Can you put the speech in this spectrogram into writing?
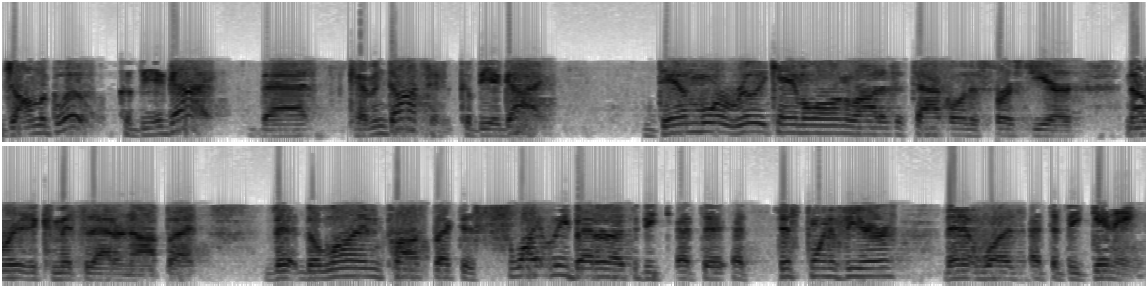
John Leglue could be a guy, that Kevin Dotson could be a guy. Dan Moore really came along a lot as a tackle in his first year. Not ready to commit to that or not, but the the line prospect is slightly better at the at the at this point of the year than it was at the beginning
